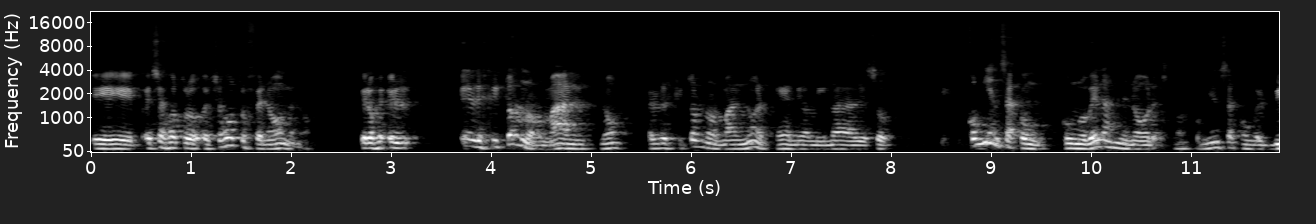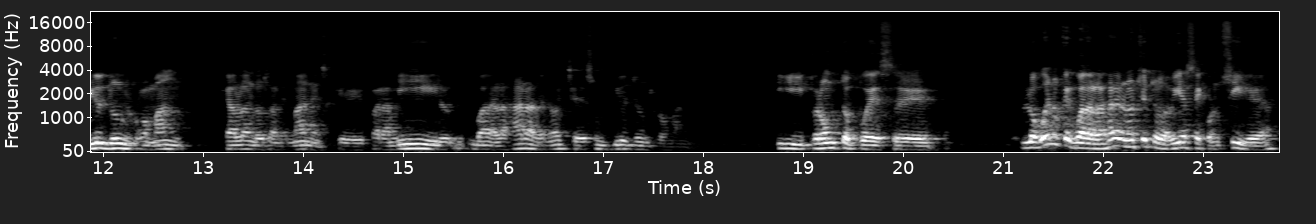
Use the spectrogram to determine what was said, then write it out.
Eh, ese, es otro, ese es otro fenómeno. Pero el, el escritor normal, ¿no? El escritor normal, no el genio ni nada de eso, comienza con, con novelas menores, ¿no? Comienza con el Bildungsroman que hablan los alemanes, que para mí Guadalajara de noche es un Bildungsroman. Y pronto, pues, eh, lo bueno que Guadalajara de noche todavía se consigue, ¿eh?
